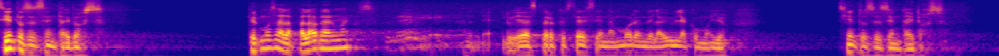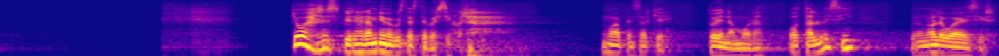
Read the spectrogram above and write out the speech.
162. Qué hermosa la palabra, hermanos. Aleluya. Espero que ustedes se enamoren de la Biblia como yo. 162. Yo voy a respirar, a mí me gusta este versículo. No voy a pensar que estoy enamorado. O tal vez sí, pero no le voy a decir.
